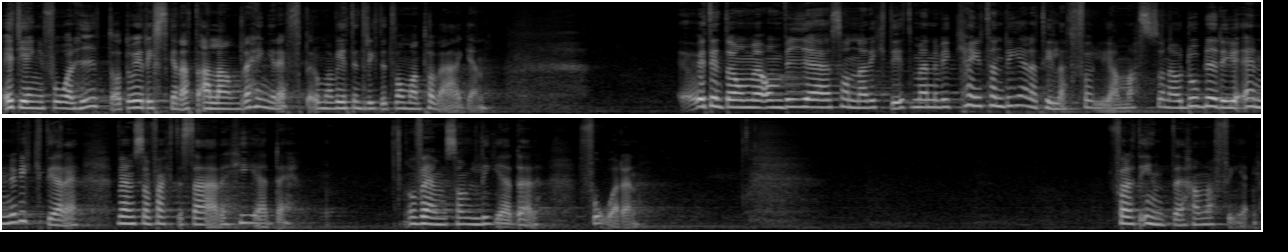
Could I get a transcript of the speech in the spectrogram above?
ett gäng får hitåt, då är risken att alla andra hänger efter och man vet inte riktigt var man tar vägen. Jag vet inte om, om vi är sådana riktigt, men vi kan ju tendera till att följa massorna och då blir det ju ännu viktigare vem som faktiskt är herde och vem som leder fåren. För att inte hamna fel.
